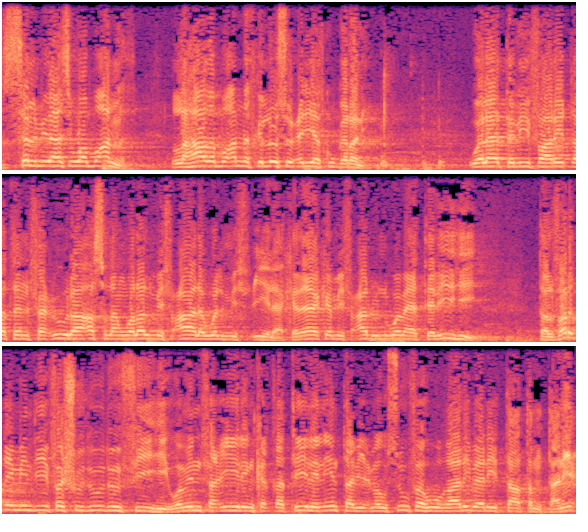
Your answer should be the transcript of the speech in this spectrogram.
Salmidaasi waa mu'anas lahaada mu'anaska loo soo celiyaad ku garani. Walaa talii faariqatan facuula aslan wala lmifcaala wاlmifciila kadaka mifcalun wama taliihi. Kalfarqi min dii fashuduudun fiihi wamin faciilin kaqatiilin intabic mawsuufahu haaliban itaa tamtanic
